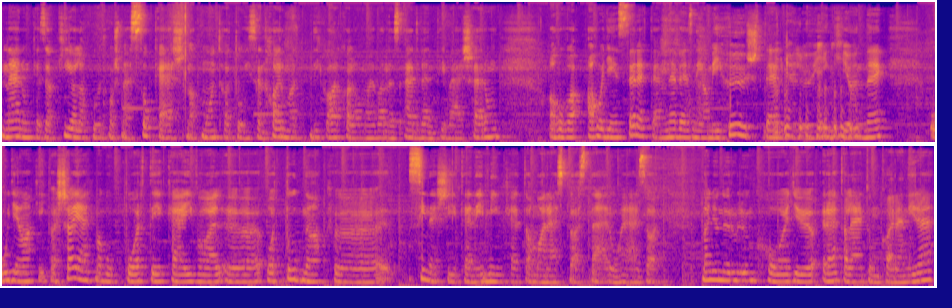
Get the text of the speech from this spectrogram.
nálunk ez a kialakult, most már szokásnak mondható, hiszen harmadik alkalommal van az adventi vásárunk, ahova, ahogy én szeretem nevezni, ami hős termelőink jönnek, ugye, akik a saját maguk portékáival ö, ott tudnak ö, színesíteni minket, a marászplasztáruházat. Nagyon örülünk, hogy rátaláltunk a Renire,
